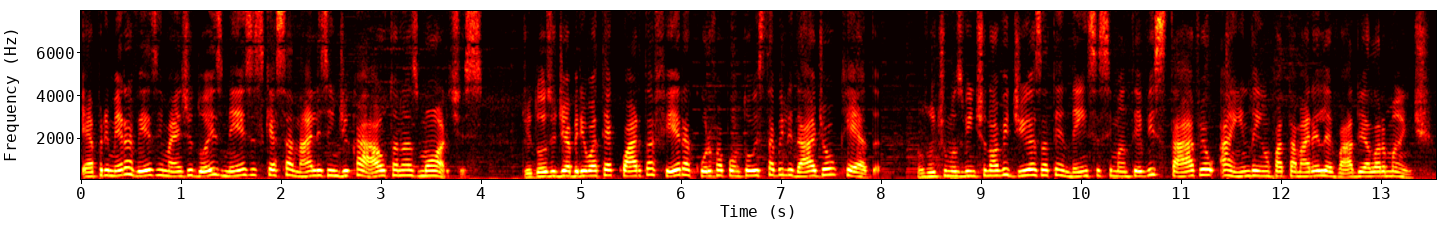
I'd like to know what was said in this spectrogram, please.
É a primeira vez em mais de dois meses que essa análise indica alta nas mortes. De 12 de abril até quarta-feira, a curva apontou estabilidade ou queda. Nos últimos 29 dias, a tendência se manteve estável, ainda em um patamar elevado e alarmante.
